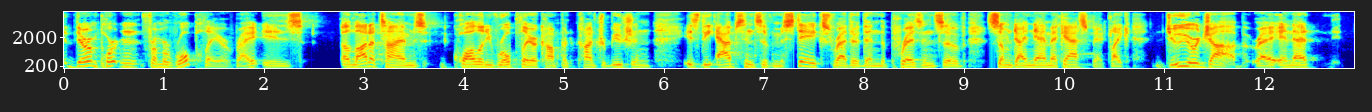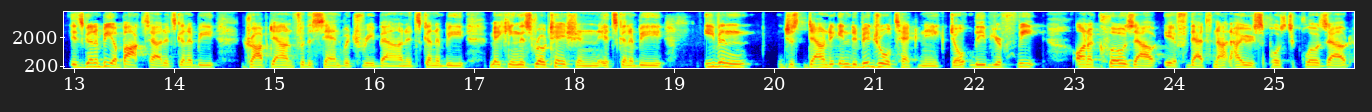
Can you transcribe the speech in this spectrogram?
they're important from a role player, right? Is a lot of times quality role player comp- contribution is the absence of mistakes rather than the presence of some dynamic aspect like do your job right? And that is going to be a box out. It's going to be drop down for the sandwich rebound. It's going to be making this rotation. It's going to be even just down to individual technique. Don't leave your feet on a closeout if that's not how you're supposed to close out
